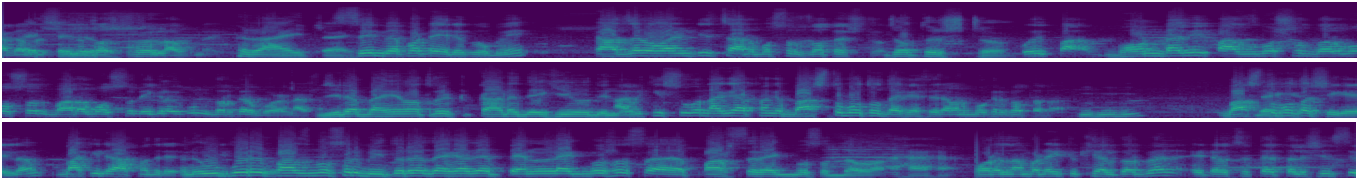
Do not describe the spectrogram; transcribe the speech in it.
একটাই ছেলে দশ হয়ে লাভ নাই। রাইট রাইট সেম ব্যাপারটা এরকমই কাজের ওয়ারেন্টি চার বছর যথেষ্ট। যথেষ্ট। ওই ভন্ডামি পাঁচ বছর দশ বছর বারো বছর এগুলো কোনো দরকার পড়ে না। যেটা ভাই মাত্র একটু কার্ডে দেখিয়েও দিল। আমি কিছুক্ষণ আগে আপনাকে বাস্তবতা দেখাইছি আমার মুখের কথা না। বাস্তবতা শিখাইলাম বাকিটা আপনাদের মানে উপরে পাঁচ বছর ভিতরে দেখা যায় প্যানেল এক বছর পার্সের এক বছর দেওয়া। হ্যাঁ হ্যাঁ। মডেল নাম্বারটা একটু খেয়াল করবেন এটা হচ্ছে তেতাল্লিশ inch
